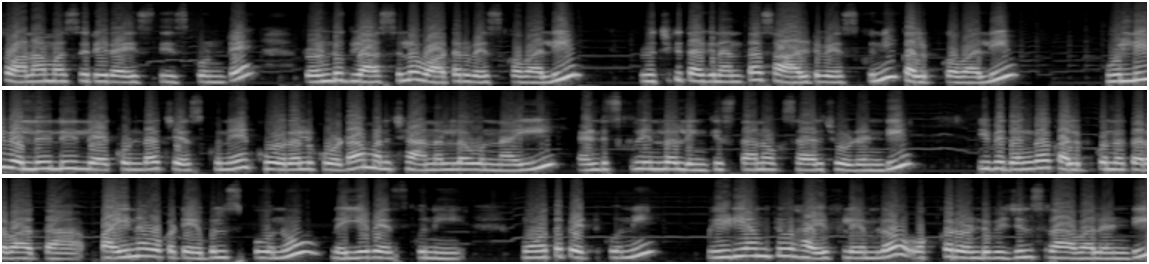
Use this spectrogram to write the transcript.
సోనా మసూరి రైస్ తీసుకుంటే రెండు గ్లాసుల వాటర్ వేసుకోవాలి. రుచికి తగినంత సాల్ట్ వేసుకుని కలుపుకోవాలి. ఉల్లి వెల్లుల్లి లేకుండా చేసుకునే కూరలు కూడా మన ఛానల్లో ఉన్నాయి. ఎండ్ స్క్రీన్లో లింక్ ఇస్తాను ఒకసారి చూడండి. ఈ విధంగా కలుపుకున్న తర్వాత పైన ఒక టేబుల్ స్పూను నెయ్యి వేసుకుని మూత పెట్టుకుని మీడియం టు హై ఫ్లేమ్లో ఒక్క రెండు విజిల్స్ రావాలండి.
